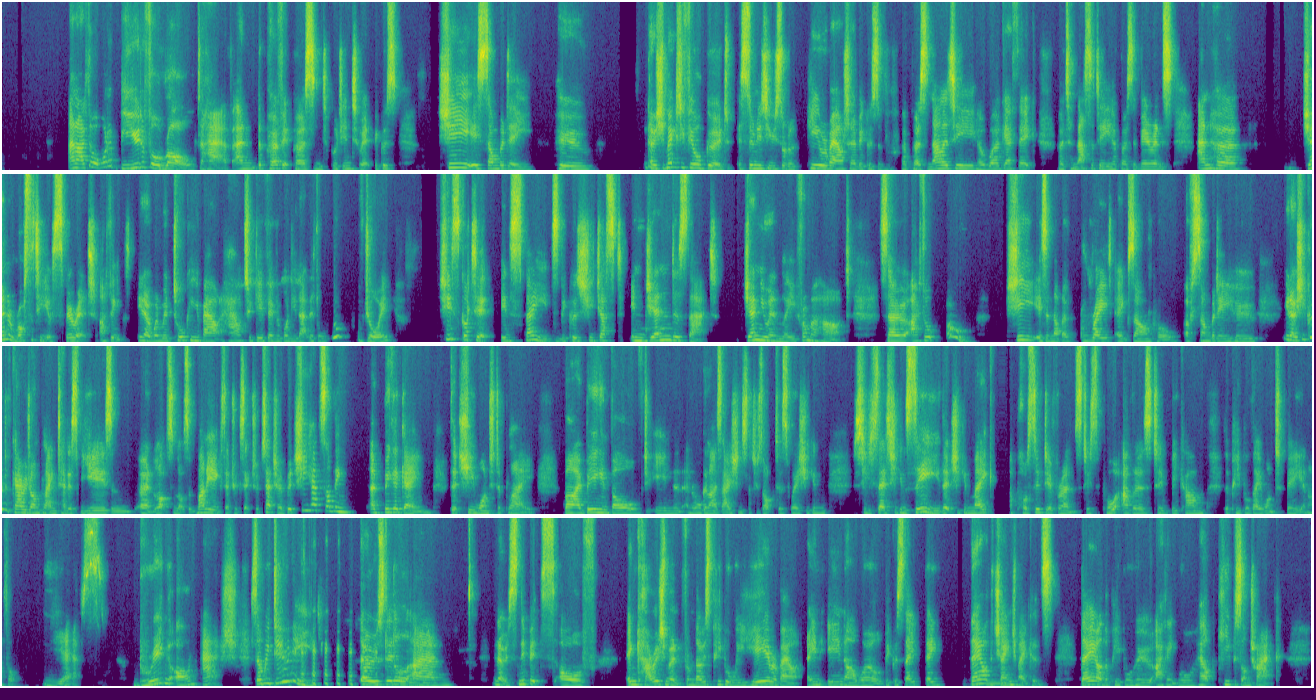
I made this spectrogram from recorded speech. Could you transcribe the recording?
And I thought, what a beautiful role to have, and the perfect person to put into it because she is somebody who no, she makes you feel good as soon as you sort of hear about her because of her personality, her work ethic, her tenacity, her perseverance, and her generosity of spirit. I think, you know, when we're talking about how to give everybody that little whoop of joy, she's got it in spades because she just engenders that genuinely from her heart. So I thought, oh, she is another great example of somebody who you know, she could have carried on playing tennis for years and earned lots and lots of money, etc etc et cetera, et cetera. But she had something, a bigger game that she wanted to play by being involved in an organization such as Optus, where she can, she says she can see that she can make a positive difference to support others to become the people they want to be. And I thought, yes, bring on Ash. So we do need those little, um, you know, snippets of encouragement from those people we hear about in in our world because they they they are the mm. change makers they are the people who i think will help keep us on track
